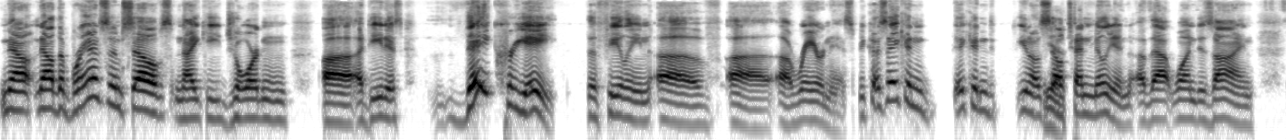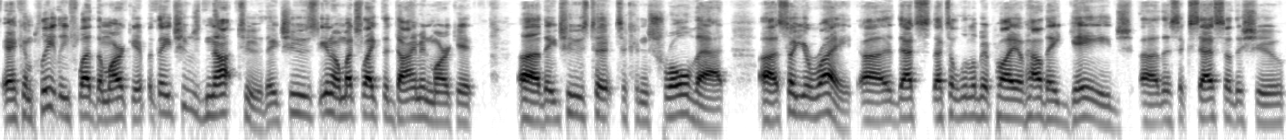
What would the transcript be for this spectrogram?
Now, now the brands themselves, Nike, Jordan, uh, Adidas, they create the feeling of uh, uh, rareness because they can they can you know sell Yeah. 10 million of that one design and completely flood the market but they choose not to they choose you know much like the diamond market uh, they choose to to control that uh, so you're right uh, that's that's a little bit probably of how they gauge uh, the success of the shoe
